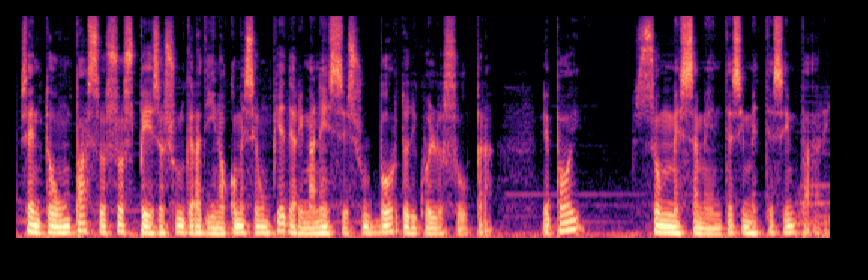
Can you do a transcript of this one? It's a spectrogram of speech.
Sento un passo sospeso sul gradino come se un piede rimanesse sul bordo di quello sopra e poi sommessamente si mettesse in pari.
